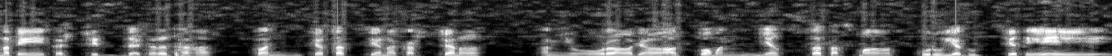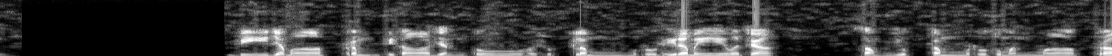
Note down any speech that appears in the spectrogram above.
न ते कश्चिद्दशरथः त्वम् च तस्य न कश्चन अन्यो राजा त्वमन्यः स तस्मात् कुरु यदुच्यते बीजमात्रम् पिता जन्तोः शुक्लम् रुधिरमेव च संयुक्तम् ऋतुमन्मात्रा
